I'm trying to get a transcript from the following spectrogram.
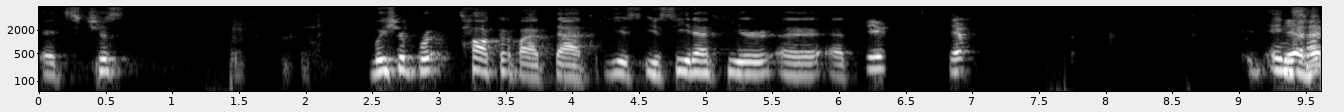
It's just, we should talk about that. You, you see that here uh, at? Yeah, yep. In Yeah,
